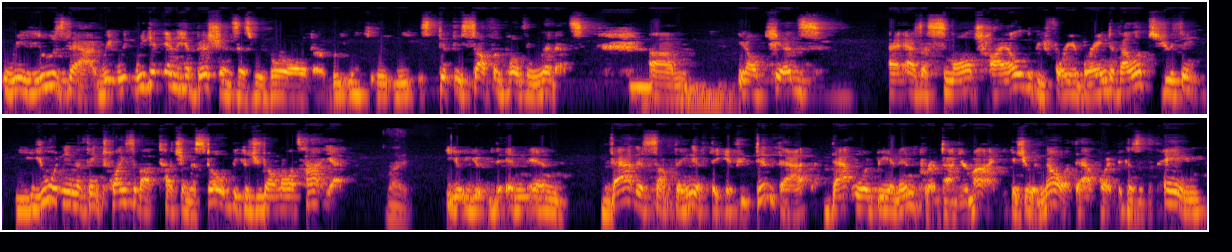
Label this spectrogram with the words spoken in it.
we lose that. We, we, we, get inhibitions as we grow older. We, we, we get these self-imposed limits. Mm-hmm. um, you know kids as a small child before your brain develops you think you wouldn't even think twice about touching the stove because you don't know it's hot yet. Right. You, you and, and that is something if the, if you did that that would be an imprint on your mind because you would know at that point because of the pain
